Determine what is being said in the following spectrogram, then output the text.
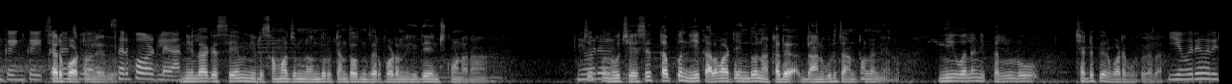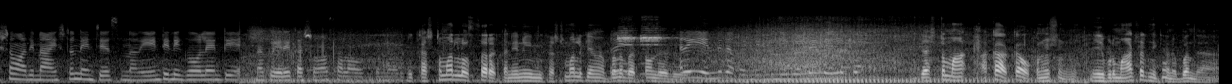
ఇంకా ఇంకా ఇక్కడ సరిపోవటం లేదు. సరిపోవట్లేదు. నీలాగే సేమ్ నీళ్ళు సమాజంలో అందరూ టెన్ థౌసండ్ సరిపోవడం లేదు, ఇదే ఎంచుకున్నారా? చెప్పు నువ్వు చేసేది తప్పు నీకు అలవాటైందో నాకు అదే. దాని గురించి అంటాను నేను. నీ వల్ల నీ పిల్లలు చెడ్డ పేరు పడకూడదు కదా? ఎవరెవరి ఇష్టం? అది నా ఇష్టం నేను చేస్తున్నాను. ఏంటి నీ గోల్ ఏంటి? నాకు వేరే కస్టమర్స్ అలా వస్తున్నారు. మీ కస్టమర్లు వస్తారు? అక్క నేను మీ కస్టమర్లకి ఏమి ఇబ్బంది పెట్టడం లేదు. అరే ఎందుకు అబ్బా నీ- నీ వల్ల నేను వెళ్ళిపో జస్ట్ మా అక్క అక్క ఒక నిమిషం. నేను ఇప్పుడు మాట్లాడి నీకు ఏమైనా ఇబ్బందా?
